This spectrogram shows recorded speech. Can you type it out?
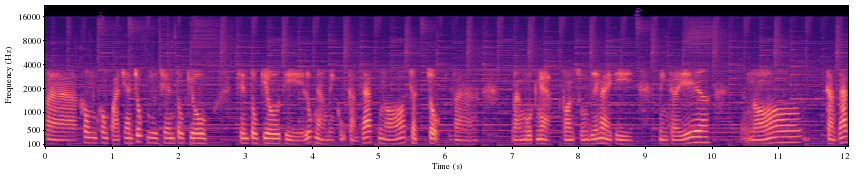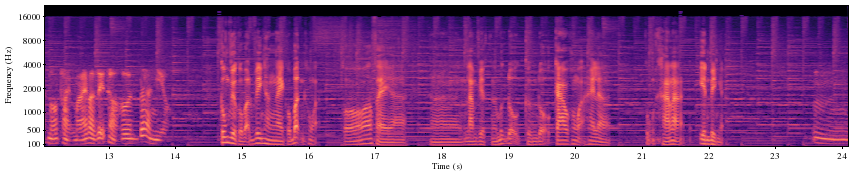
và không không quá chen chúc như trên Tokyo. Trên Tokyo thì lúc nào mình cũng cảm giác nó chật trội và và ngột ngạt. Còn xuống dưới này thì mình thấy nó cảm giác nó thoải mái và dễ thở hơn rất là nhiều. Công việc của bạn Vinh hàng ngày có bận không ạ? Có phải à, làm việc mức độ cường độ cao không ạ? Hay là cũng khá là yên bình ạ? Uhm,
